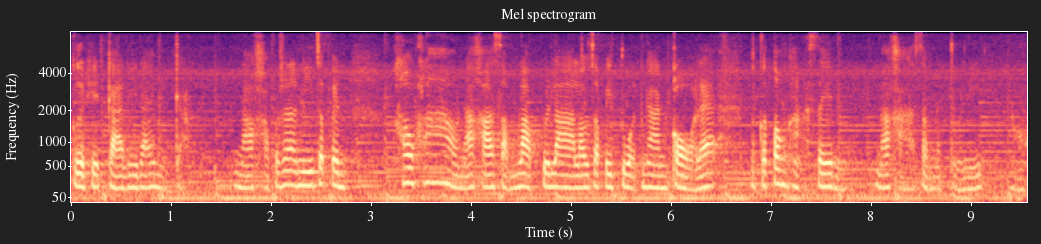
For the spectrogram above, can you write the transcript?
เกิดเหตุการณ์นี้ได้เหมือนกันนะคะเพราะฉะนั้นนี้จะเป็นคร่าวๆนะคะสำหรับเวลาเราจะไปตรวจงานก่อและแล้วก็ต้องหาเส้นนะคะสำหรับตัวนี้เนาะ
